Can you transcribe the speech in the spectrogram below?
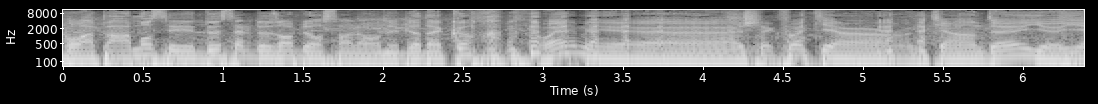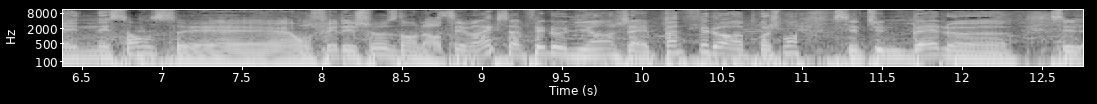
bon apparemment c'est deux salles, deux ambiances, hein, alors on est bien d'accord. Ouais, mais euh, à chaque fois qu'il y, a un- qu'il y a un deuil, euh, il y a une naissance et on fait les choses dans l'ordre. C'est vrai que ça fait le lien. J'avais pas fait le rapprochement. C'est une belle, euh, c'est euh,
